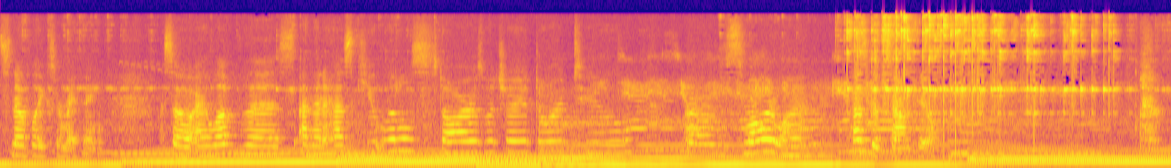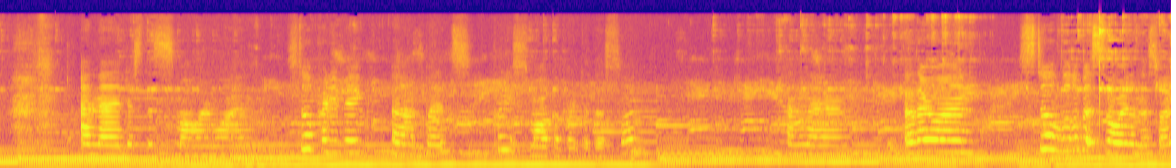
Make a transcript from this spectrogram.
snowflakes are my thing. So I love this, and then it has cute little stars, which I adore too. Um, the smaller one has good sound too. And then just the smaller one still pretty big, um, but it's pretty small compared to this one. And then the other one, still a little bit smaller than this one.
